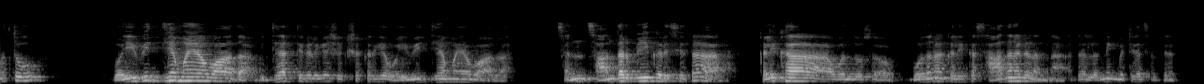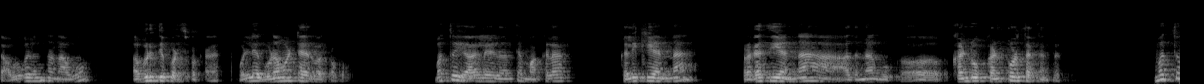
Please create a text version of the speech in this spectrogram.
ಮತ್ತು ವೈವಿಧ್ಯಮಯವಾದ, ವಿದ್ಯಾರ್ಥಿಗಳಿಗೆ ಶಿಕ್ಷಕರಿಗೆ ವೈವಿಧ್ಯಮಯವಾದ, ಸನ್, ಸಾಂದರ್ಭೀಕರಿಸಿದ ಕಲಿಕಾ ಒಂದು ಬೋಧನಾ ಕಲಿಕಾ ಸಾಧನಗಳನ್ನ, ಅಂದ್ರೆ ಲರ್ನಿಂಗ್ ಮೆಟೀರಿಯಲ್ಸ್ ಅಂತ ಇರುತ್ತೆ, ಅವುಗಳನ್ನ ನಾವು ಅಭಿವೃದ್ಧಿ ಪಡಿಸ್ಬೇಕಾಗತ್ತೆ ಒಳ್ಳೆ ಗುಣಮಟ್ಟ ಇರಬೇಕು ಅವು. ಮತ್ತು ಈಗಾಗಲೇ ಹೇಳಿದಂತೆ ಮಕ್ಕಳ ಕಲಿಕೆಯನ್ನ, ಪ್ರಗತಿಯನ್ನ ಅದನ್ನ ಕಂಡು, ಕಂಡ್ಕೊಳ್ತಕ್ಕಂಥದ್ದು. ಮತ್ತು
